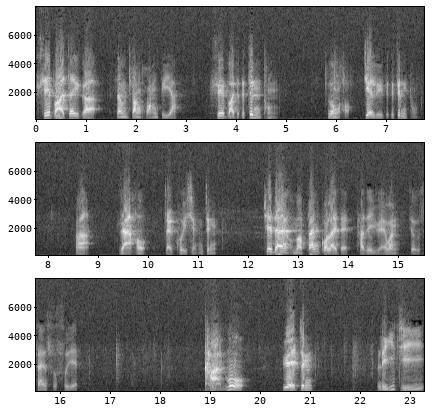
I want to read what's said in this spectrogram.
先把这个当当皇帝呀，先把这个正统。弄好，建立这个正统啊，然后再可以行政。现在我们翻过来的，它的原文就是三十四页：砍木月真，离己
